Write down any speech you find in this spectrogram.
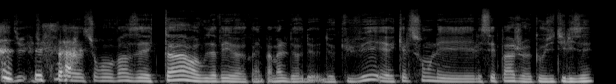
Et du, du C'est coup, ça. euh, sur vos 20 hectares, vous avez quand même pas mal de, de, de cuvées. Et quels sont les, les cépages que vous utilisez?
